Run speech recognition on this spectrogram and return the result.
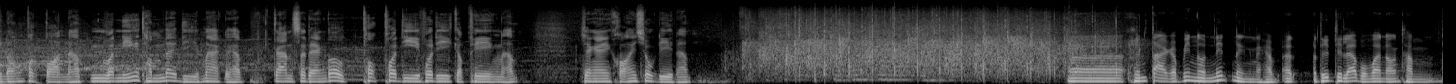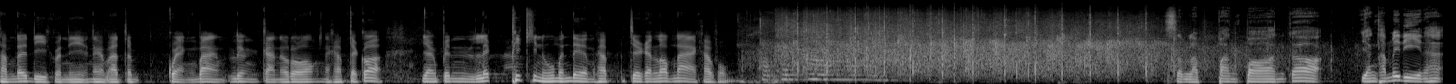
น้องปักปอนนะครับ วันนี้ทำได้ดีมากเลยครับ การแสดงก็พอพอดีพอดีกับเพลงนะครับ ยังไงขอให้โชคดีนะครับเอ่อเห็นต่างกับพี่นนท์นิดหนึ่งนะครับอาอาทิตย์ที่แล้วผมว่าน้องทำทำได้ดีกว่านี้นะครับ อาจจะแกว่งบ้างเรื่องการร้องนะครับ แต่ก็ยังเป็นเล็กพริกขี้หนูเหมือนเดิมครับ เจอกันรอบหน้าครับผมสำหรับปังปอนก็ยังทำได้ดีนะฮะ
